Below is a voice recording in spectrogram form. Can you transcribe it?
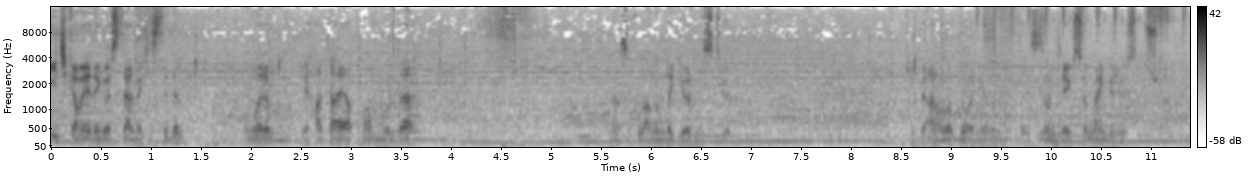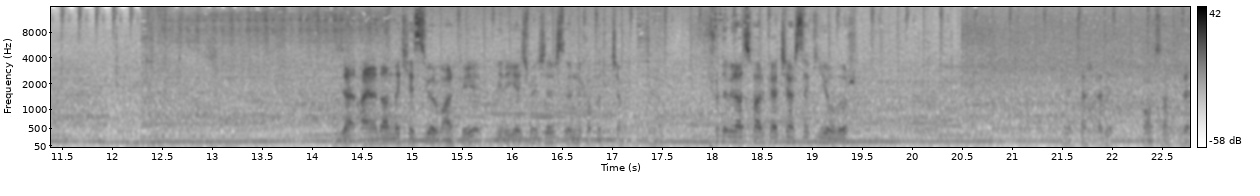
iç kamerayı da göstermek istedim. Umarım bir hata yapmam burada. Nasıl kullandığımı da görün istiyorum. Çünkü analogla oynuyorum. Siz onu direksiyondan görüyorsunuz şu an. Güzel. Aynadan da kesiyorum arkayı. Biri geçmeye çalışırsa önünü kapatacağım. Şurada biraz farkı açarsak iyi olur. Yeter hadi. Konsantre.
